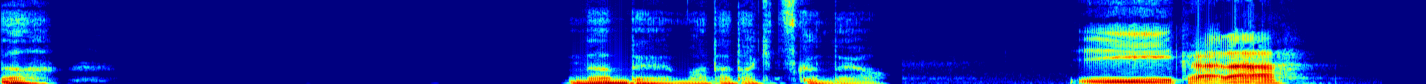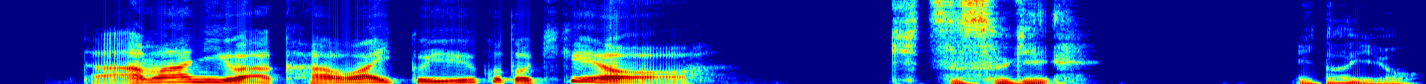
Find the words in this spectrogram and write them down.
あ。なんでまた抱きつくんだよ。いいから。たまには可愛く言うこと聞けよ。きつすぎ。痛いよ。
